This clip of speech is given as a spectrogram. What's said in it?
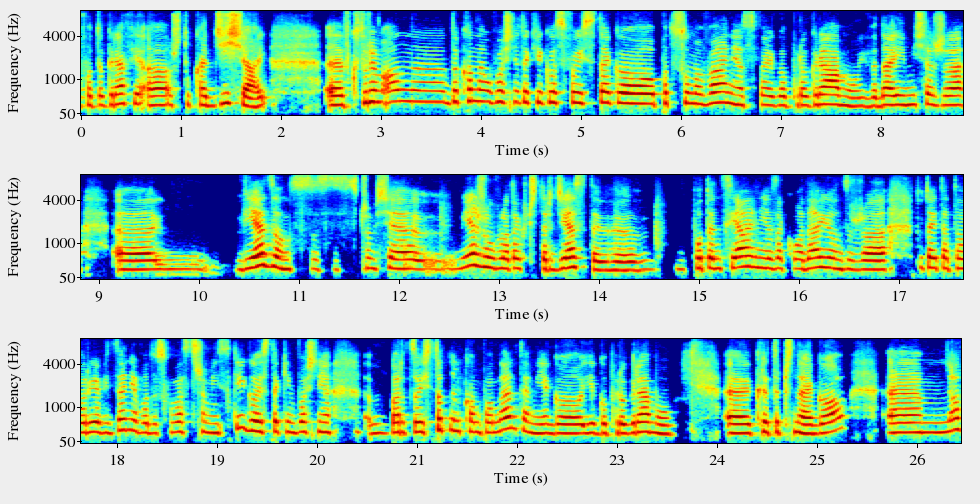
Fotografia a sztuka dzisiaj, e, w którym on e, dokonał właśnie takiego swoistego podsumowania swojego programu i wydaje mi się, że e, wiedząc, z, z, czym się mierzył w latach 40., potencjalnie zakładając, że tutaj ta teoria widzenia Władysława Strzemińskiego jest takim właśnie bardzo istotnym komponentem jego, jego programu e, krytycznego, e, no,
